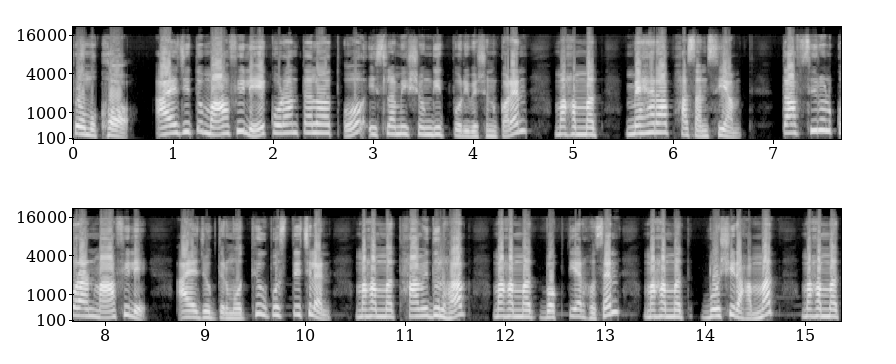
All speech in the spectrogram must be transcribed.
প্রমুখ। আয়োজিত মাহফিলে কোরআন তালাওয়াত ও ইসলামী সংগীত পরিবেশন করেন মোহাম্মদ মেহরাব হাসান সিয়াম। তাফসিরুল কোরআন মাহফিলে আয়োজকদের মধ্যে উপস্থিত ছিলেন মোহাম্মদ হামিদুল হক, মোহাম্মদ বখতিয়ার হোসেন, মোহাম্মদ বশির আহমদ, মোহাম্মদ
